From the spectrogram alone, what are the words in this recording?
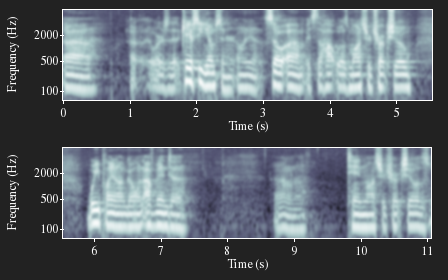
Uh, uh, where is it? KFC Yum Center. Oh yeah. So um, it's the Hot Wheels Monster Truck Show. We plan on going. I've been to. I don't know, ten monster truck shows.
